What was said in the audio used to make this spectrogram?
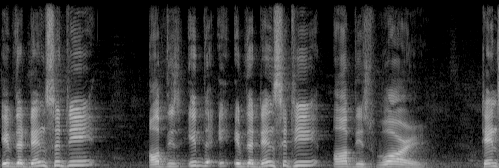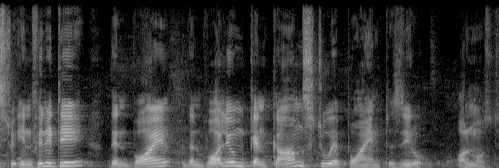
If the density of this, if the, if the density of this world tends to infinity, then, void, then volume can comes to a point, zero, almost.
